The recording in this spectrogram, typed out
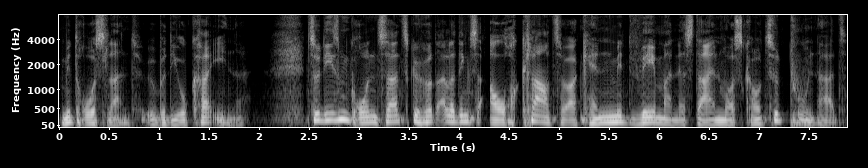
mit Russland über die Ukraine. Zu diesem Grundsatz gehört allerdings auch klar zu erkennen, mit wem man es da in Moskau zu tun hat.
